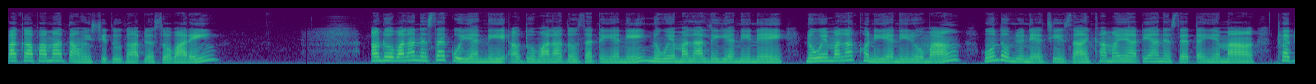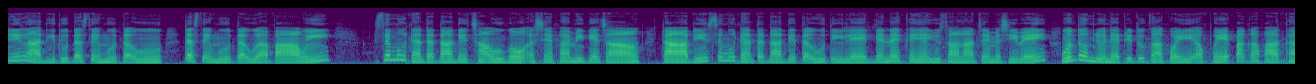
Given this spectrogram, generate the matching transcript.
ပကဖမတာဝန်ရှိသူကပြောဆိုပါတယ်။ အော်တိုဘာလ29ရက်နေ့အော်တိုဘာလ31ရက်နေ့နိုဝင်ဘာလ4ရက်နေ့နဲ့နိုဝင်ဘာလ9ရက်နေ့တို့မှာဝန်တုံမြို့နယ်အခြေဆိုင်ခမာယာ120တရင်မှာထွက်ပြေးလာသည့်သူတပ်စိတ်မှုတအူတပ်စိတ်မှုတအူအပါအဝင်စစ်မှုထမ်းတပ်သားတဲ့6ဦးကိုအရှင်ဖမ်းမိခဲ့ကြောင်းဒါအပြင်စစ်မှုထမ်းတပ်သားတဲ့တဦးတည်လည်းလက်နက်ခရံယူဆောင်လာခြင်းမရှိဘဲဝန်တုံမြို့နယ်ပြည်သူ့ကာကွယ်ရေးအဖွဲ့ပကဖထံ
